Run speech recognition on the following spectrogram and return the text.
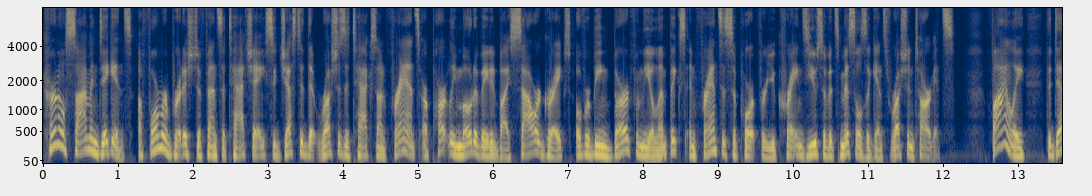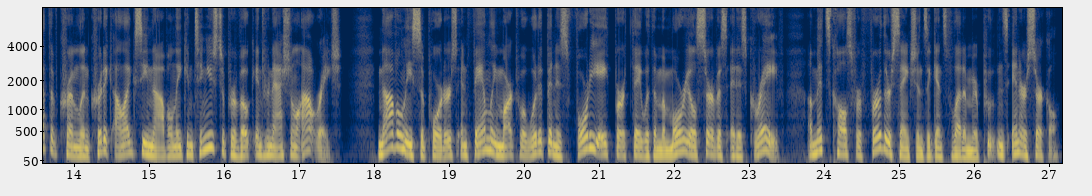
Colonel Simon Diggins, a former British defense attaché, suggested that Russia's attacks on France are partly motivated by sour grapes over being barred from the Olympics and France's support for Ukraine's use of its missiles against Russian targets. Finally, the death of Kremlin critic Alexei Navalny continues to provoke international outrage. Navalny's supporters and family marked what would have been his 48th birthday with a memorial service at his grave, amidst calls for further sanctions against Vladimir Putin's inner circle.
